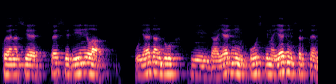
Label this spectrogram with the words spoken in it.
koja nas je sve sjedinila u jedan duh i da jednim ustima, jednim srcem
